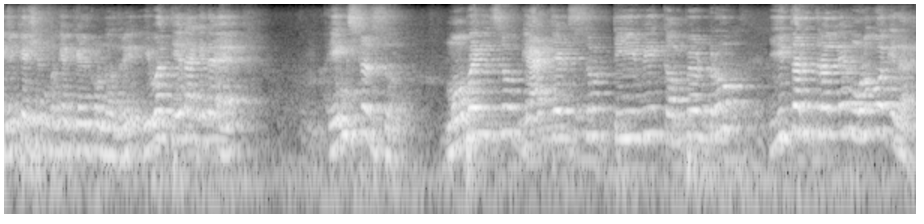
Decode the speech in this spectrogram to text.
ಎಜುಕೇಶನ್ ಬಗ್ಗೆ ಕೇಳ್ಕೊಂಡು ಹೋದ್ರಿ ಇವತ್ತೇನಾಗಿದೆ youngsters mobiles gadgets TV computer ಈ ಥರದ್ರಲ್ಲೇ ಮುಳುಗೋಗಿದ್ದಾರೆ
